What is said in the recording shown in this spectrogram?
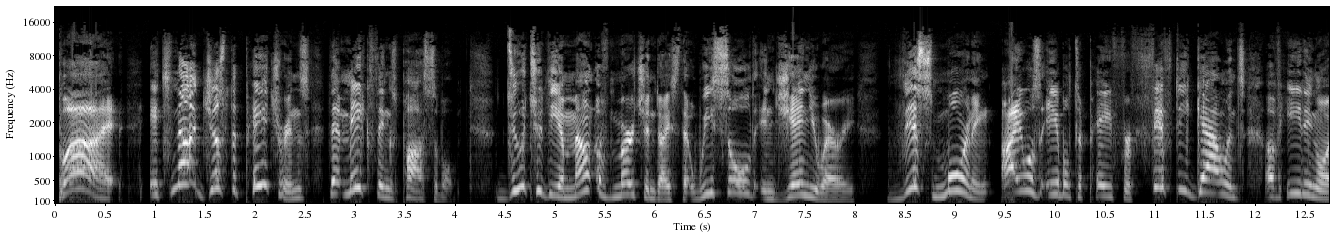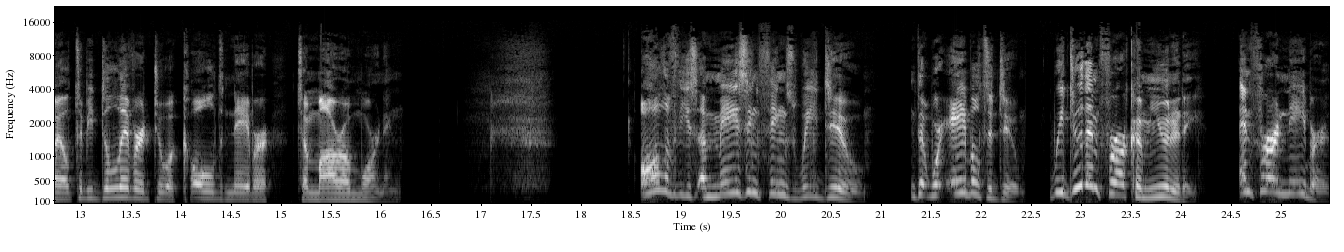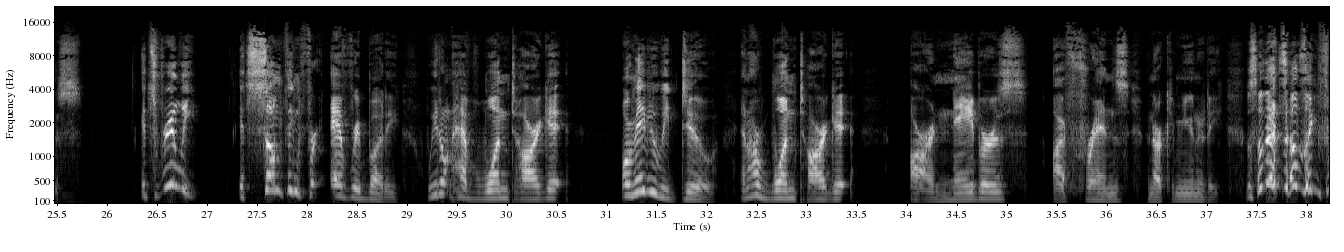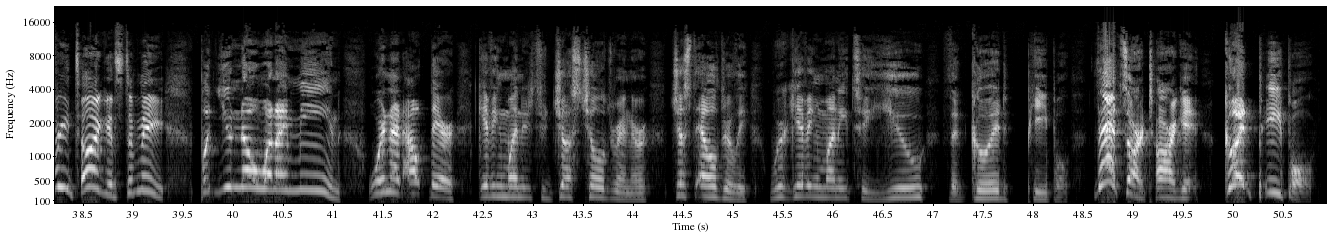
But it's not just the patrons that make things possible. Due to the amount of merchandise that we sold in January, this morning I was able to pay for 50 gallons of heating oil to be delivered to a cold neighbor tomorrow morning all of these amazing things we do that we're able to do, we do them for our community and for our neighbors. It's really it's something for everybody. We don't have one target, or maybe we do, and our one target are our neighbors, our friends, and our community. So that sounds like three targets to me, but you know what I mean. We're not out there giving money to just children or just elderly. We're giving money to you, the good people. That's our target. Good people.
